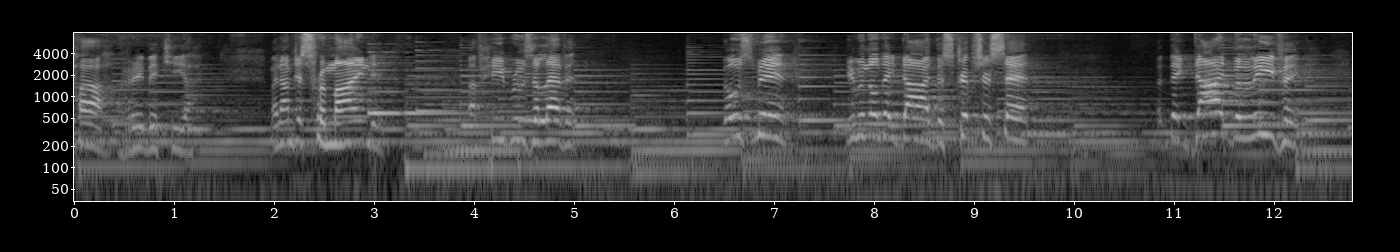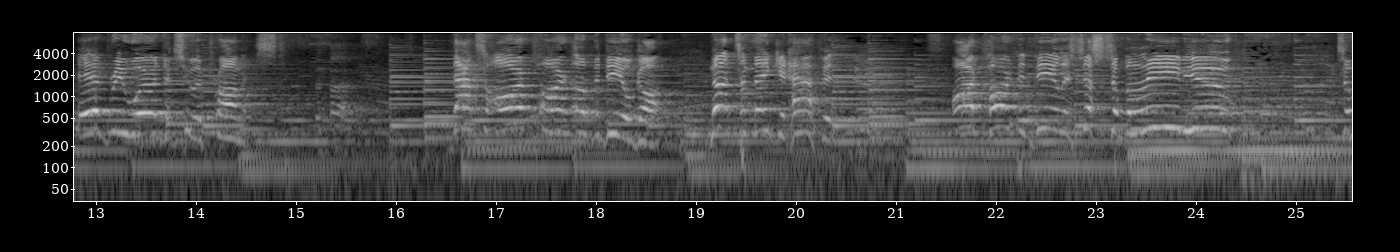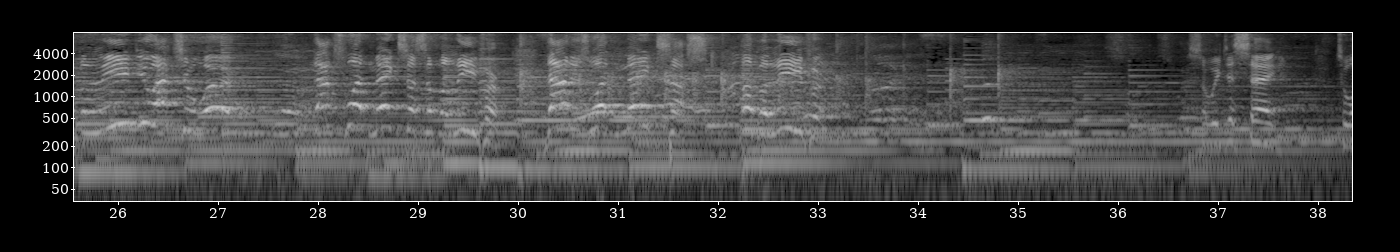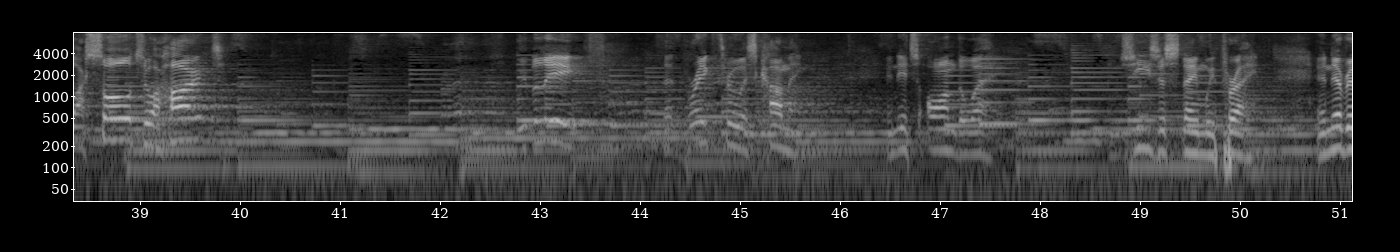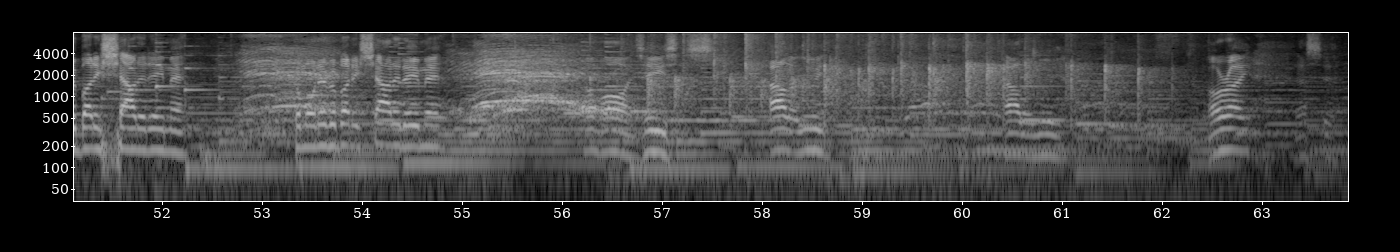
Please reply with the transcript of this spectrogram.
Ha, Rebekia. And I'm just reminded of Hebrews 11. Those men, even though they died, the scripture said they died believing every word that you had promised. That's our part of the deal, God. Not to make it happen. Our part of the deal is just to believe you. To believe you at your word. That's what makes us a believer. That is what makes us a believer. So we just say to our soul, to our heart, believe that breakthrough is coming and it's on the way. In Jesus' name we pray. And everybody shouted, Amen. Come on, everybody shouted, Amen. Come on, Jesus. Hallelujah. Hallelujah. All right, that's it.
